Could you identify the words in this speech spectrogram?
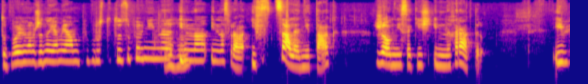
to powiem Wam, że no ja miałam po prostu to zupełnie inne, Mhm. inna, inna sprawa. I wcale nie tak, że on jest jakiś inny charakter. I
